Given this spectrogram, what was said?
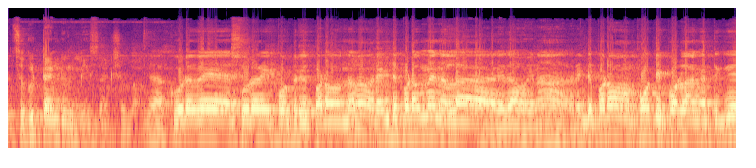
it's good time to release ஆக்சுவலாக கூடவே சூரரை போட்டு படம் வந்தாலும் ரெண்டு படமுமே நல்லா இதாகும். ஏன்னா ரெண்டு படம் போட்டி போடலாங்கிறதுக்கு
